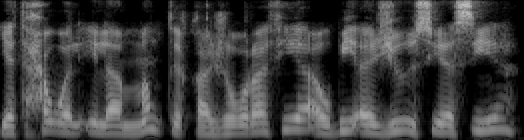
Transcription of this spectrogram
يتحول إلى منطقة جغرافية أو بيئة جيوسياسية.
